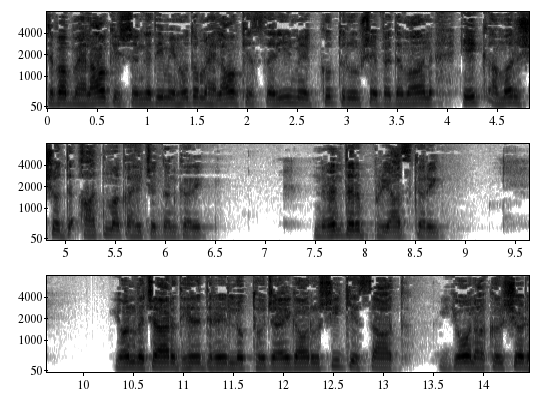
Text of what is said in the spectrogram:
जब आप महिलाओं की संगति में हो तो महिलाओं के शरीर में गुप्त रूप से विद्यमान एक अमर शुद्ध आत्मा का ही चिंतन करें। निरंतर प्रयास करें। यौन विचार धीरे धीरे लुप्त हो जाएगा और उसी के साथ यौन आकर्षण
